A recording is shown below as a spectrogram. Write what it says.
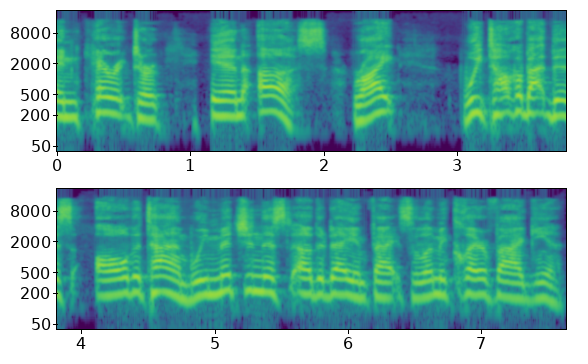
and character in us, right? We talk about this all the time. We mentioned this the other day, in fact, so let me clarify again.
